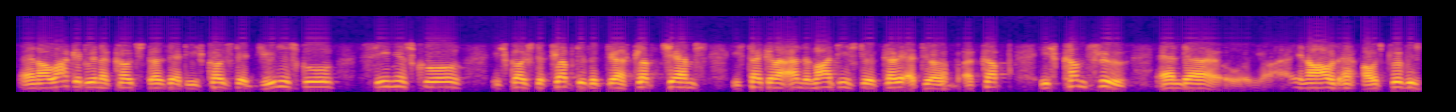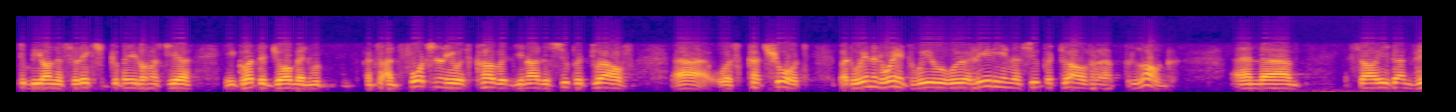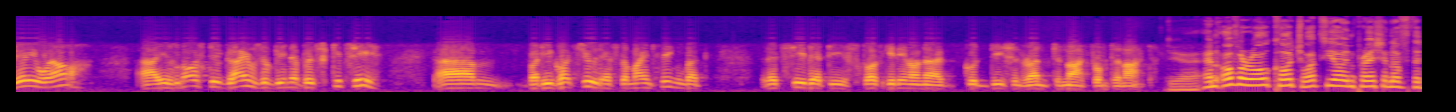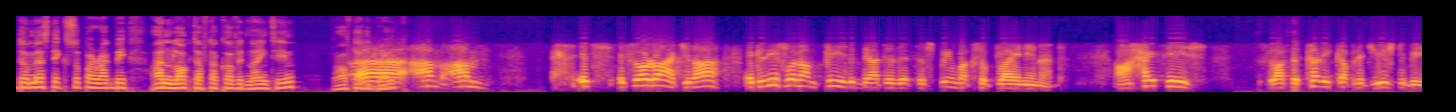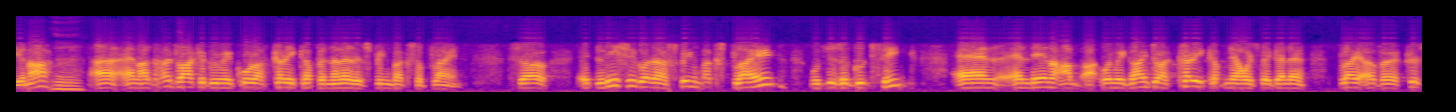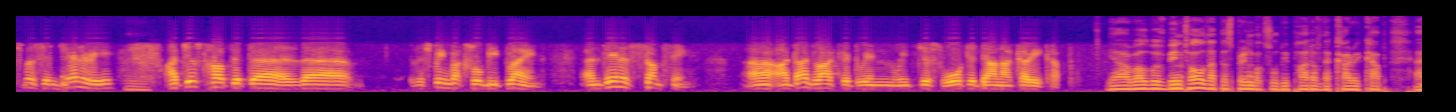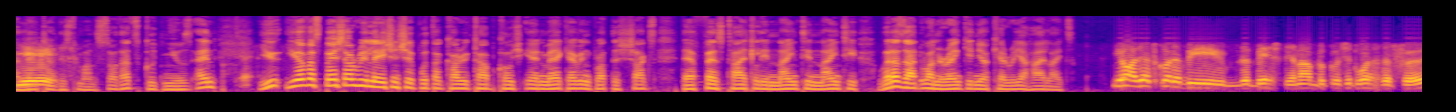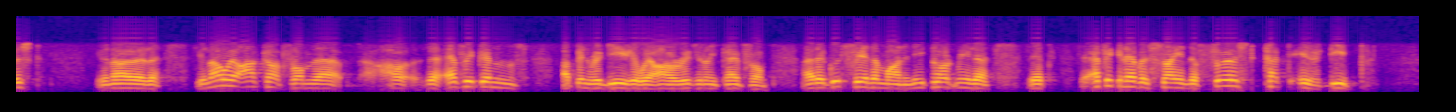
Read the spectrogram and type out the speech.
and I like it when a coach does that. He's coached at junior school, senior school. He's coached a club to the uh, club champs. He's taken our under 19s to a, to a, a cup. He's come through, and uh, you know I was I was privileged to be on the selection committee last year. He got the job, and unfortunately with COVID, you know the Super 12 uh, was cut short. But when it went, we, we were leading the Super 12 uh, log. And um, so he's done very well. Uh, his last two games have been a bit skitsy, um, but he got through. That's the main thing. But let's see that he starts getting on a good, decent run tonight from tonight. Yeah. And overall, coach, what's your impression of the domestic Super Rugby unlocked after COVID 19? After the break? Uh, um, um, it's it's all right, you know. At least what I'm pleased about is that the Springboks are playing in it. I hate these like the Currie Cup that used to be, you know. Mm. Uh, and I don't like it when we call it Currie Cup and none of the Springboks are playing. So at least we got our Springboks playing, which is a good thing. And and then um, uh, when we're going to our Currie Cup now, which they're going to play over Christmas in January, mm. I just hope that the the the Springboks will be playing, and then it's something. Uh, I don't like it when we just water down our Currie Cup. Yeah, well, we've been told that the Springboks will be part of the Currie Cup uh, yes. later this month, so that's good news. And you you have a special relationship with the Currie Cup, Coach Ian Mack, having brought the Sharks their first title in 1990. Where does that one rank in your career highlights? Yeah, that's got to be the best, you know, because it was the first. You know, the, you know where I come from, the uh, the Africans up in Rhodesia, where I originally came from. I had a good friend of mine, and he told me that that the African have a saying: the first cut is deep.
